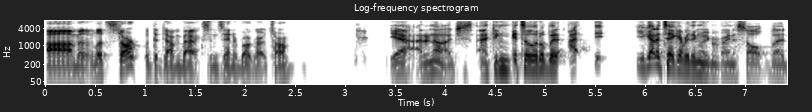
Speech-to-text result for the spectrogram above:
Um, and let's start with the Diamondbacks and Xander Bogaerts Aram. Yeah, I don't know. I just I think it's a little bit. I, it, you got to take everything with a grain of salt, but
